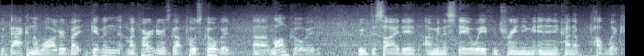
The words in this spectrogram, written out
but back in the water. But given that my partner's got post COVID, uh, long COVID, we've decided I'm going to stay away from training in any kind of public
